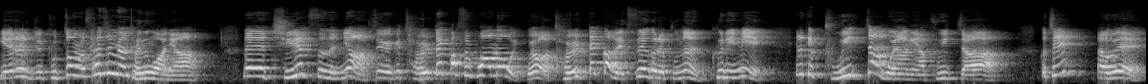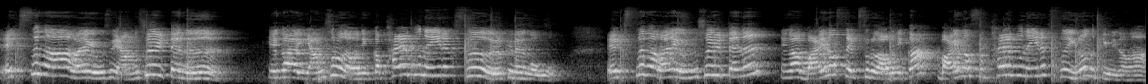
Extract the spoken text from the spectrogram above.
얘를 이제 교점을 세주면 되는 거 아니야. 근데 gx는요, 지금 이렇게 절대값을 포함하고 있고요. 절대값 x의 그래프는 그림이 이렇게 V자 모양이야, V자. 그치? 야, 왜? x가 만약에 여기서 양수일 때는 얘가 양수로 나오니까 8분의 1x 이렇게 되는 거고 x가 만약에 음수일 때는 얘가 마이너스 x로 나오니까 마이너스 8분의 1x 이런 느낌이잖아.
